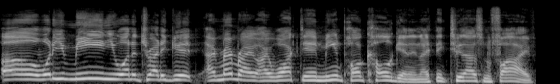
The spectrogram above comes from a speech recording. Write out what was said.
Oh, what do you mean you want to try to get? I remember I, I walked in, me and Paul Colligan, in I think 2005,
